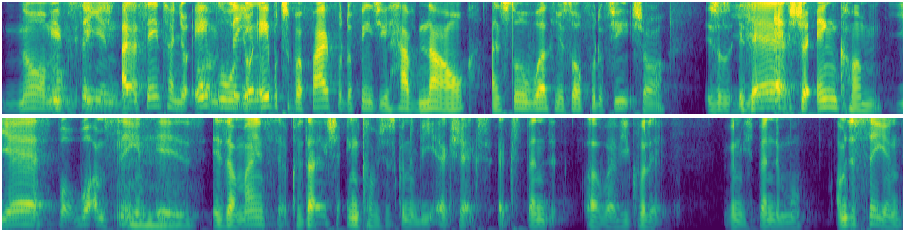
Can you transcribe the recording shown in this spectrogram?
No, I'm If- not saying at that. the same time, you're What able you're able to provide for the things you have now and still working yourself for the future. It's just, it's an extra income. Yes, but what I'm saying is is a mindset because that extra income is just going to be extra ex- expended, uh, whatever you call it. You're going to be spending more. I'm just saying.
